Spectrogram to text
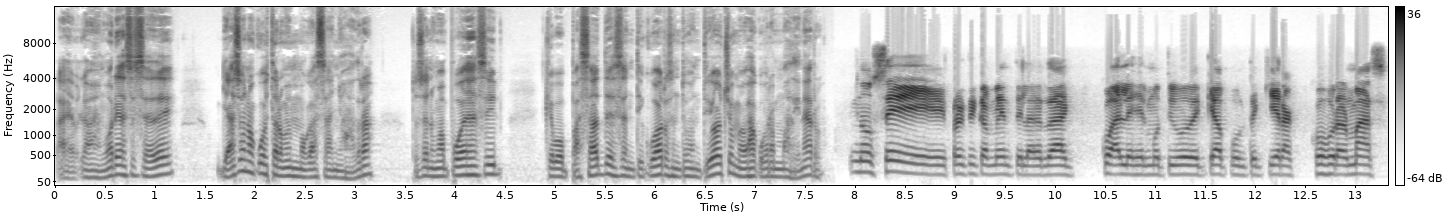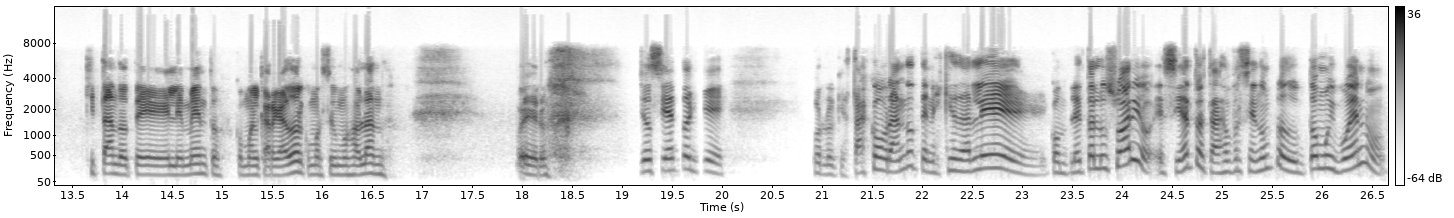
la, la memoria SSD, ya eso no cuesta lo mismo que hace años atrás. Entonces no me puedes decir que por pasar de 64 a 128 me vas a cobrar más dinero. No sé prácticamente, la verdad, cuál es el motivo de que Apple te quiera cobrar más quitándote elementos como el cargador, como estuvimos hablando. Pero yo siento que por lo que estás cobrando tenés que darle completo al usuario. Es cierto, estás ofreciendo un producto muy bueno,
